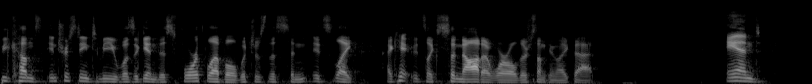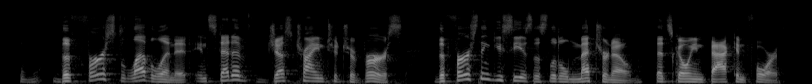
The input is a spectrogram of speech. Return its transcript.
becomes interesting to me was again this fourth level, which was the it's like I can't it's like Sonata World or something like that. And the first level in it, instead of just trying to traverse, the first thing you see is this little metronome that's going back and forth,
